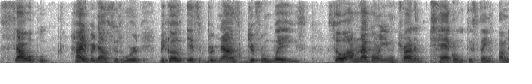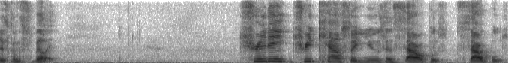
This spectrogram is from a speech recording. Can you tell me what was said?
sour how you pronounce this word? Because it's pronounced different ways. So I'm not going to even try to tackle with this thing. I'm just going to spell it. Treating treat cancer using sourpuss, sourpuss,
